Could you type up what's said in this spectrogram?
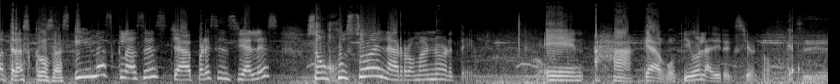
otras cosas. Y las clases ya presenciales son justo en la Roma Norte. En, ajá, ¿qué hago? Digo la dirección. Sí,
